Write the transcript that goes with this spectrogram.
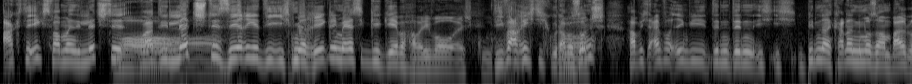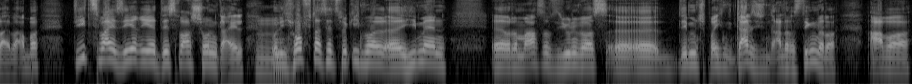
Akte X war meine letzte, Boah. war die letzte Serie, die ich mir regelmäßig gegeben habe. Aber die war auch echt gut. Die war richtig gut, aber Ja. sonst habe ich einfach irgendwie, den, den, ich, ich bin dann, kann dann nicht mehr so am Ball bleiben. Aber die zwei Serien, das war schon geil. Hm. Und ich hoffe, dass jetzt wirklich mal äh, He-Man äh, oder Master of the Universe äh, dementsprechend, klar, das ist ein anderes Ding wieder, aber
